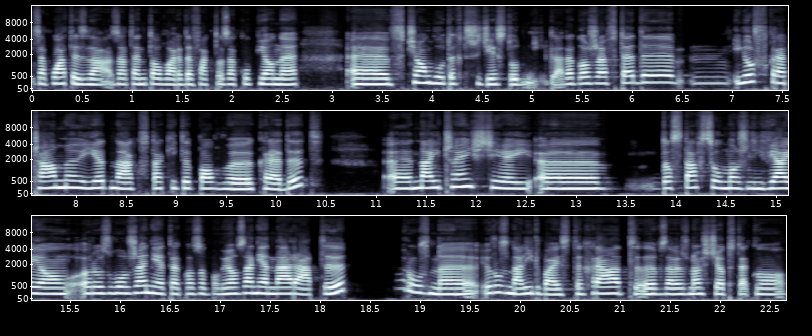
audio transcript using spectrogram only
zapłaty za, za ten towar de facto zakupiony e, w ciągu tych 30 dni, dlatego że wtedy mm, już wkraczamy jednak w taki typowy kredyt. E, Najczęściej e, dostawcy umożliwiają rozłożenie tego zobowiązania na raty. Różne, różna liczba jest tych rat, e, w zależności od tego,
